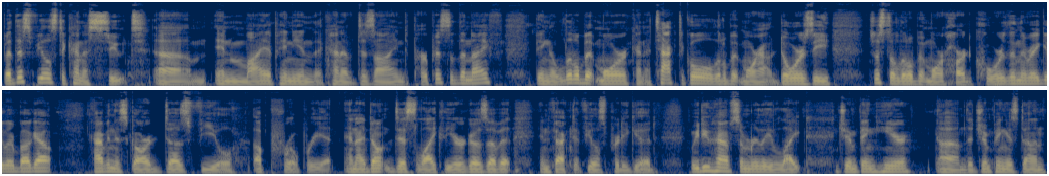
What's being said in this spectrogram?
But this feels to kind of suit, um, in my opinion, the kind of designed purpose of the knife, being a little bit more kind of tactical, a little bit more outdoorsy, just a little bit more hardcore than the regular bug out. Having this guard does feel appropriate, and I don't dislike the ergos of it. In fact, it feels pretty good. We do have some really light jimping here. Um, the jimping is done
